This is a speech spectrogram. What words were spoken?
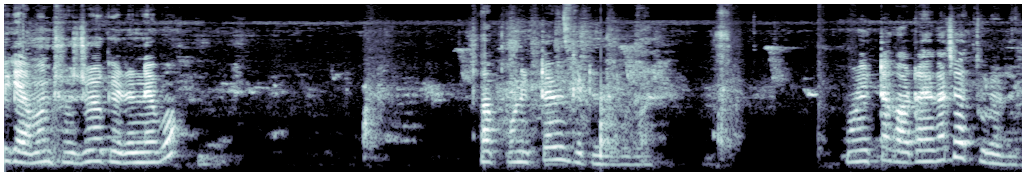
ঠিক এমন ছোটো ছোটো কেটে নেব। সব পনিরটা আমি কেটে নেব এবার। পনিরটা কাটা হয়ে গেছে আর তুলে নেব।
